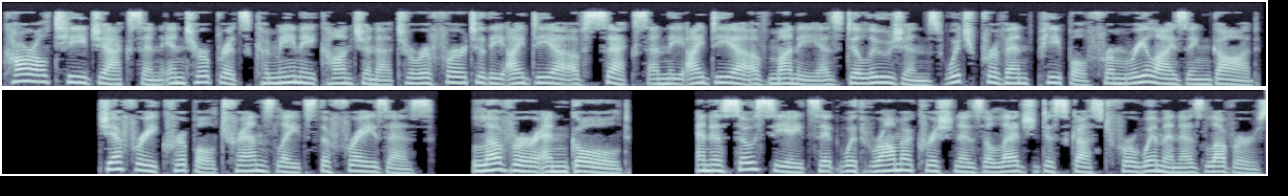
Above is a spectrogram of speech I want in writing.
Carl T. Jackson interprets Kamini Kanchana to refer to the idea of sex and the idea of money as delusions which prevent people from realizing God. Jeffrey Kripal translates the phrase as, "...lover and gold", and associates it with Ramakrishna's alleged disgust for women as lovers.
